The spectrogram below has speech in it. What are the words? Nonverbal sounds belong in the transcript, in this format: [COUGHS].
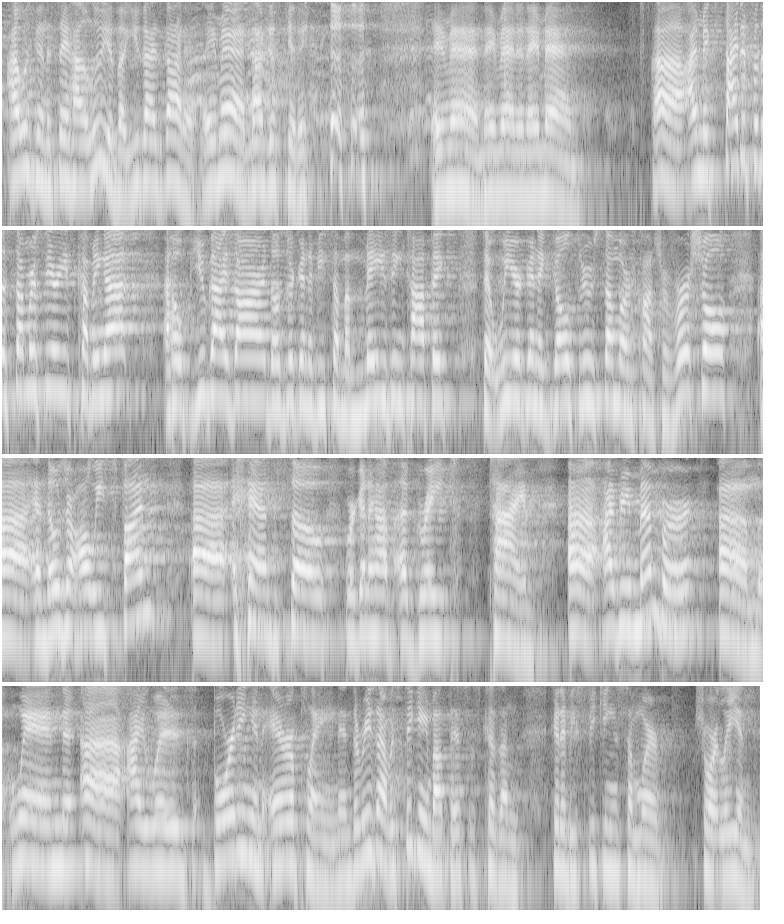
I was going to say hallelujah, but you guys got it. Amen. No, I'm just kidding. [LAUGHS] amen, amen, and amen. Uh, I'm excited for the summer series coming up. I hope you guys are. Those are going to be some amazing topics that we are going to go through. Some are controversial, uh, and those are always fun. Uh, [LAUGHS] and so we're going to have a great time. Uh, I remember um, when uh, I was boarding an airplane, and the reason I was thinking about this is because I'm going to be speaking somewhere shortly, and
